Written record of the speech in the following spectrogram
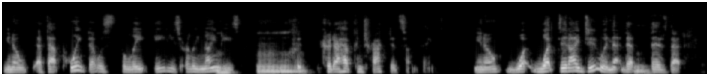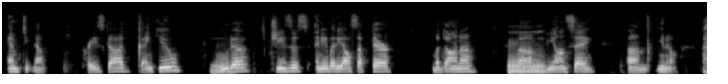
You know, at that point, that was the late 80s, early 90s. Mm. Could could I have contracted something? You know, what what did I do? And that that mm. there's that empty now, praise God, thank you, mm. Buddha, Jesus, anybody else up there? Madonna, um, mm. um, Beyonce, um, you know,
